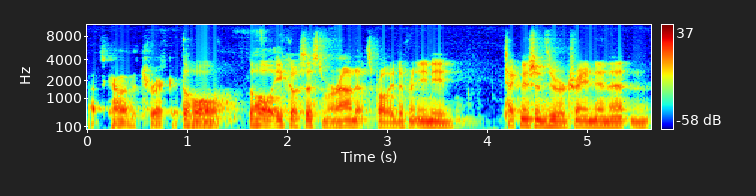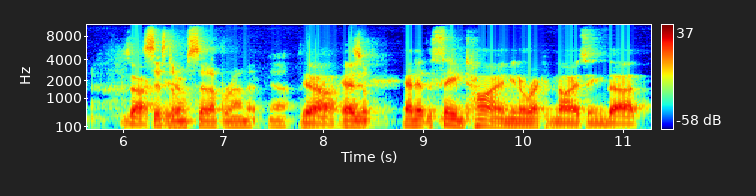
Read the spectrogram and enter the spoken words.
that's kind of the trick. The, whole the whole ecosystem around it's probably different. You need technicians who are trained in it and exactly, systems yeah. set up around it. Yeah. Yeah, and so, and at the same time, you know, recognizing that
